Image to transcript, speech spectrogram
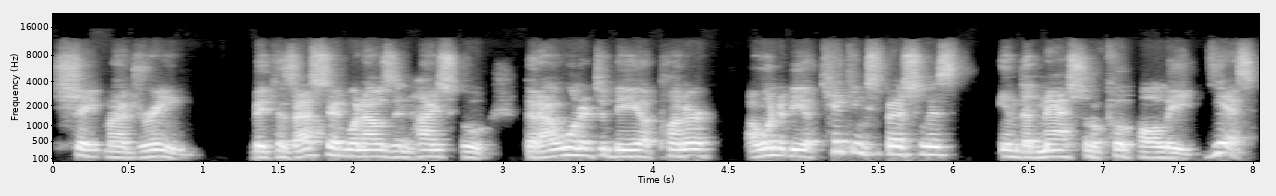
shape my dream. Because I said when I was in high school that I wanted to be a punter, I wanted to be a kicking specialist in the National Football League. Yes.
